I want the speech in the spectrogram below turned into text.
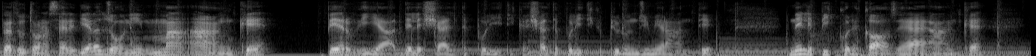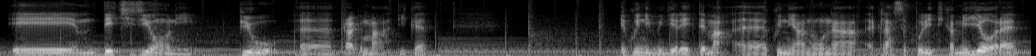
Per tutta una serie di ragioni, ma anche per via delle scelte politiche, scelte politiche più lungimiranti, nelle piccole cose eh, anche, e decisioni più eh, pragmatiche. E quindi mi direte, ma eh, quindi hanno una classe politica migliore?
